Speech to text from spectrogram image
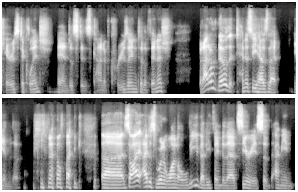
cares to clinch and just is kind of cruising to the finish. But I don't know that Tennessee has that in them, you know, like uh, so I, I just wouldn't want to leave anything to that series. So I mean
